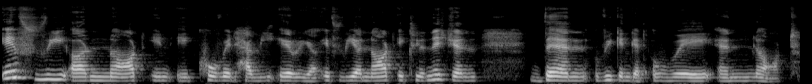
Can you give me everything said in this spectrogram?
if we are not in a COVID heavy area, if we are not a clinician, then we can get away and not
